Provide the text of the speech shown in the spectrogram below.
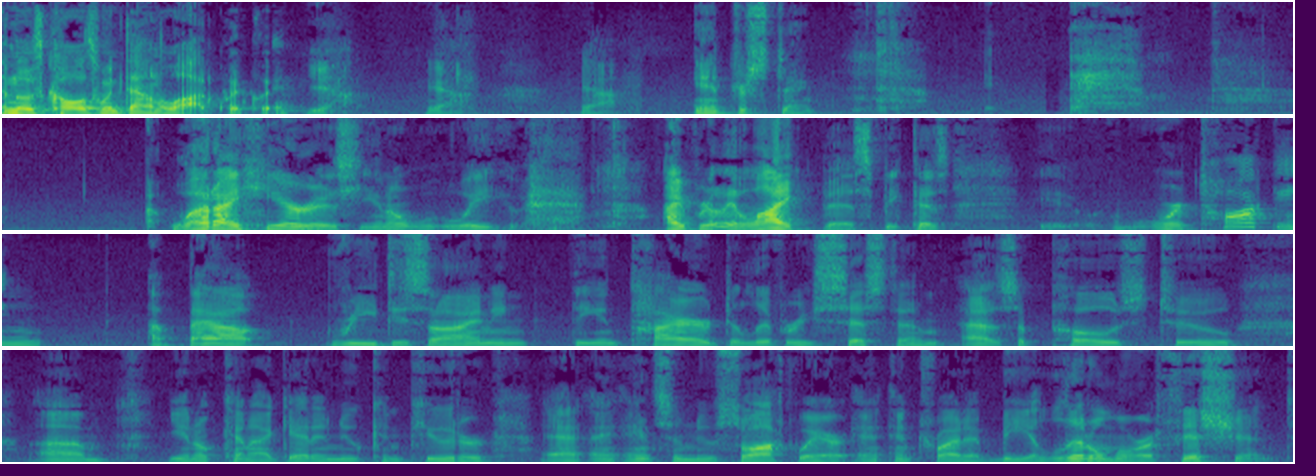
and those calls went down a lot quickly. Yeah, yeah, yeah. Interesting. What I hear is, you know, we, I really like this because we're talking about redesigning the entire delivery system as opposed to um, you know, can I get a new computer and, and some new software and, and, try to be a little more efficient?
